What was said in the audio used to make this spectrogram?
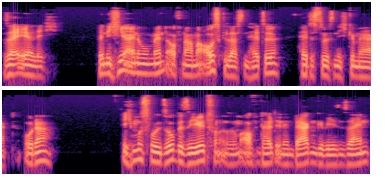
Sei ehrlich. Wenn ich hier eine Momentaufnahme ausgelassen hätte, hättest du es nicht gemerkt, oder? Ich muss wohl so beseelt von unserem Aufenthalt in den Bergen gewesen sein,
